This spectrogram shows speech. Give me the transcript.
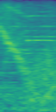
you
